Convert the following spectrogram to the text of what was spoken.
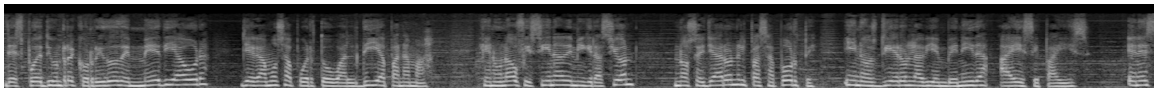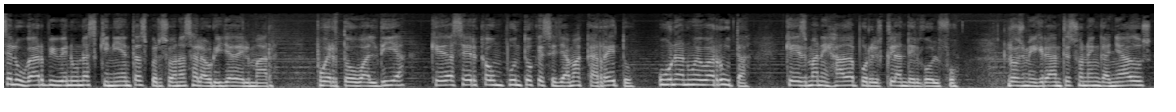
Después de un recorrido de media hora, llegamos a Puerto Valdía, Panamá. En una oficina de migración nos sellaron el pasaporte y nos dieron la bienvenida a ese país. En este lugar viven unas 500 personas a la orilla del mar. Puerto Valdía queda cerca a un punto que se llama Carreto, una nueva ruta que es manejada por el clan del Golfo. Los migrantes son engañados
